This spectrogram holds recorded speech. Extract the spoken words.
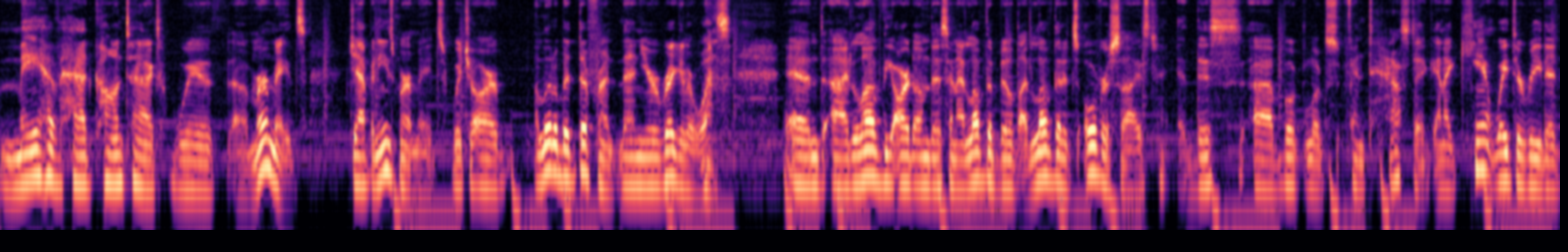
may have had contact with uh, mermaids, Japanese mermaids, which are a little bit different than your regular ones. And I love the art on this, and I love the build. I love that it's oversized. This uh, book looks fantastic, and I can't wait to read it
